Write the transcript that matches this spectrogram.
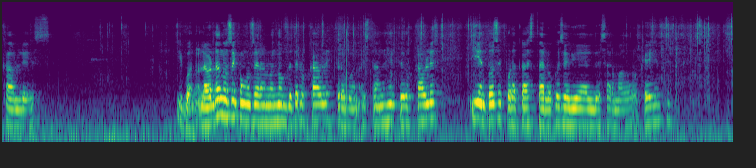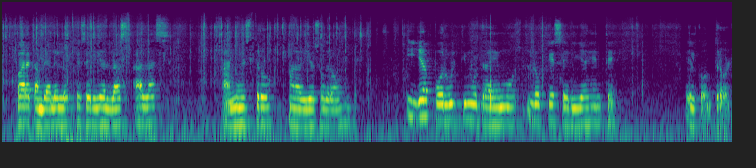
Cables. Y bueno, la verdad no sé cómo serán los nombres de los cables, pero bueno, están, gente, los cables. Y entonces por acá está lo que sería el desarmador, ok, gente. Para cambiarle lo que serían las alas a nuestro maravilloso drone, y ya por último traemos lo que sería gente el control.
